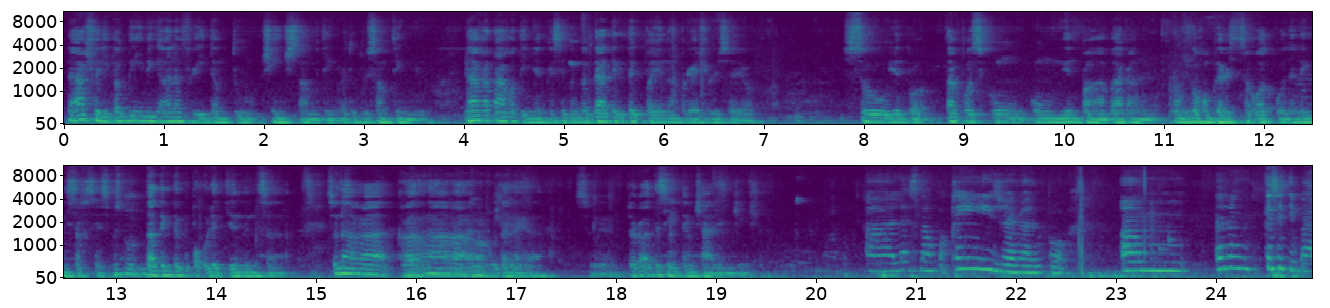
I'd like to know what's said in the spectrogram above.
Na actually, pag binibigyan ka ng freedom to change something or to do something new, nakakatakot din yun kasi magdadagdag pa yun ng pressure sa'yo. So, yun po. Tapos, kung kung yun pa nga, parang kung i-compare sa Otpo na naging success, mas dadagdag mo pa ulit yun dun sa... So, nakaka, ka, Ah, nakaka ano po talaga. So, yun. Pero at the same time, challenging siya. Ah, last lang po, kay Gerald po. Um, anong, kasi diba,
